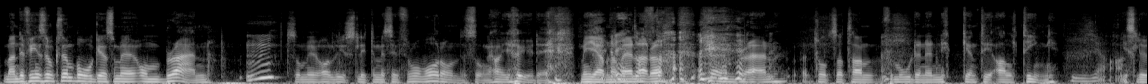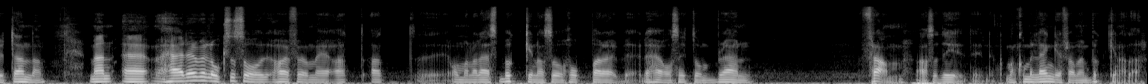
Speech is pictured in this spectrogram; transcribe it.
Men det finns också en båge som är om Bran Mm. som ju har lyst lite med sin frånvaro under säsongen. Han gör ju det med jämna mellanrum. Bran, trots att han förmodligen är nyckeln till allting Ja. i slutändan. Men eh, här är det väl också så har jag för mig att, att om man har läst böckerna så hoppar det här avsnittet om Bran fram. Alltså det, det, man kommer längre fram än böckerna där.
